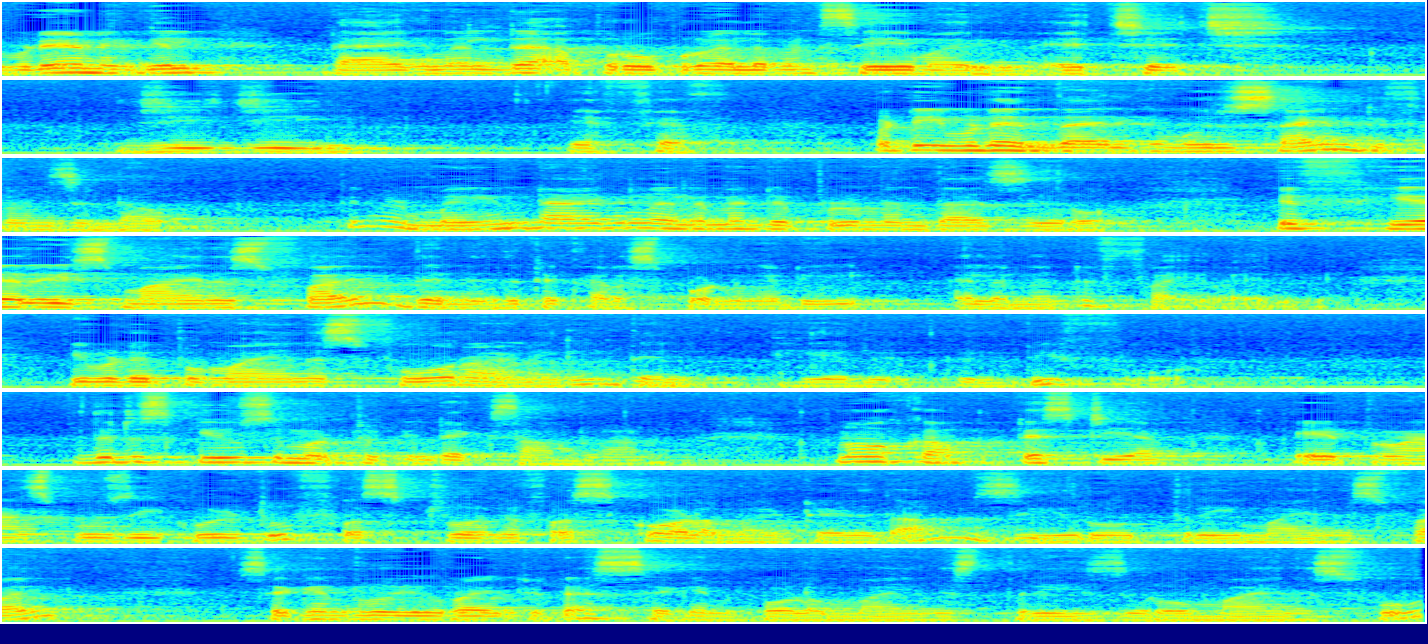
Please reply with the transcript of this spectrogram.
ഇവിടെയാണെങ്കിൽ ഡയഗണലിന്റെ അപ്രോപ്പർ എലമെന്റ് സെയിം ആയിരിക്കും. H H G G F F but ഇവിടെ എന്തായിരിക്കും? ഒരു സൈൻ ഡിഫറൻസ് ഉണ്ടാവും. പിന്നെ മെയിൻ ഡയഗണൽ എലമെന്റ് എപ്പോഴും എന്താ? Zero if here is minus five then ഇതിന്റെ കറസ്പോണ്ടിങ് ആയിട്ട് ഈ എലമെന്റ് ഫൈവ് ആയിരിക്കും. ഇവിടെ ഇപ്പോൾ മൈനസ് ഫോർ ആണെങ്കിൽ then here it will be four ഇതൊരു സ്ക്യൂ സിമെട്രിക്കിന്റെ എക്സാമ്പിളാണ് നോക്കാം ടെസ്റ്റ് ചെയ്യാം. A transpose equal to first റോന് ഫസ്റ്റ് കോളം ആയിട്ട് എഴുതാം. Zero three minus five second row you write it as second column minus three zero minus four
